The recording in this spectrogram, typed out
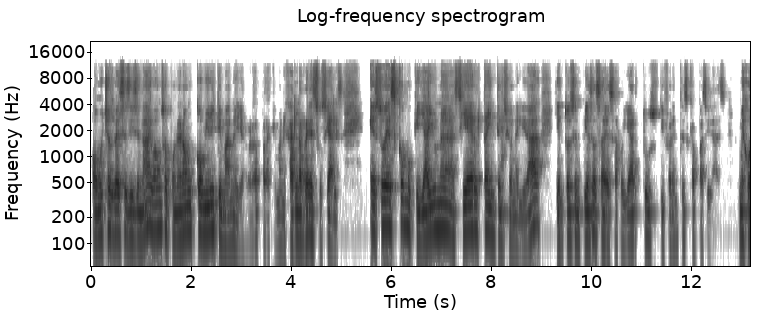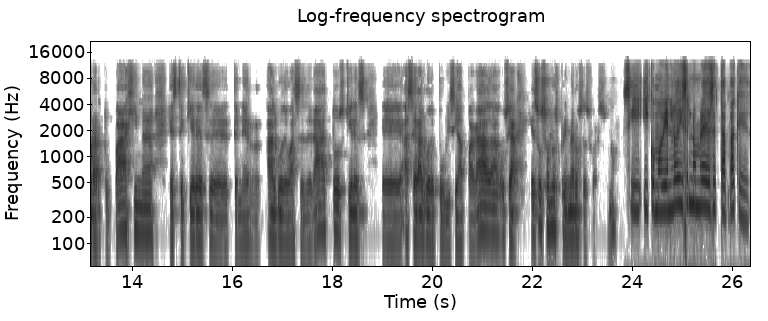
o muchas veces dicen, ay, vamos a poner a un community manager, ¿verdad? Para que manejar las redes sociales. Eso es como que ya hay una cierta intencionalidad y entonces empiezas a desarrollar tus diferentes capacidades. Mejorar tu página, este, quieres eh, tener algo de base de datos, quieres eh, hacer algo de publicidad pagada, o sea, esos son los primeros esfuerzos, ¿no? Sí, y como bien lo dice el nombre de esa etapa, que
